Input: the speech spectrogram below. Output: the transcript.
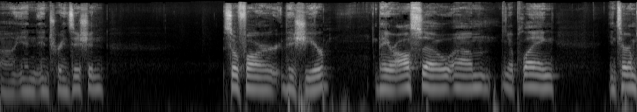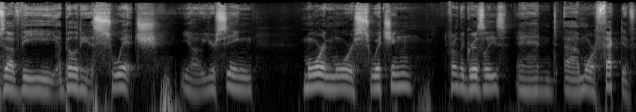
uh, in in transition so far this year. They are also um, you know playing in terms of the ability to switch. You know, you're seeing more and more switching from the Grizzlies and uh, more effective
